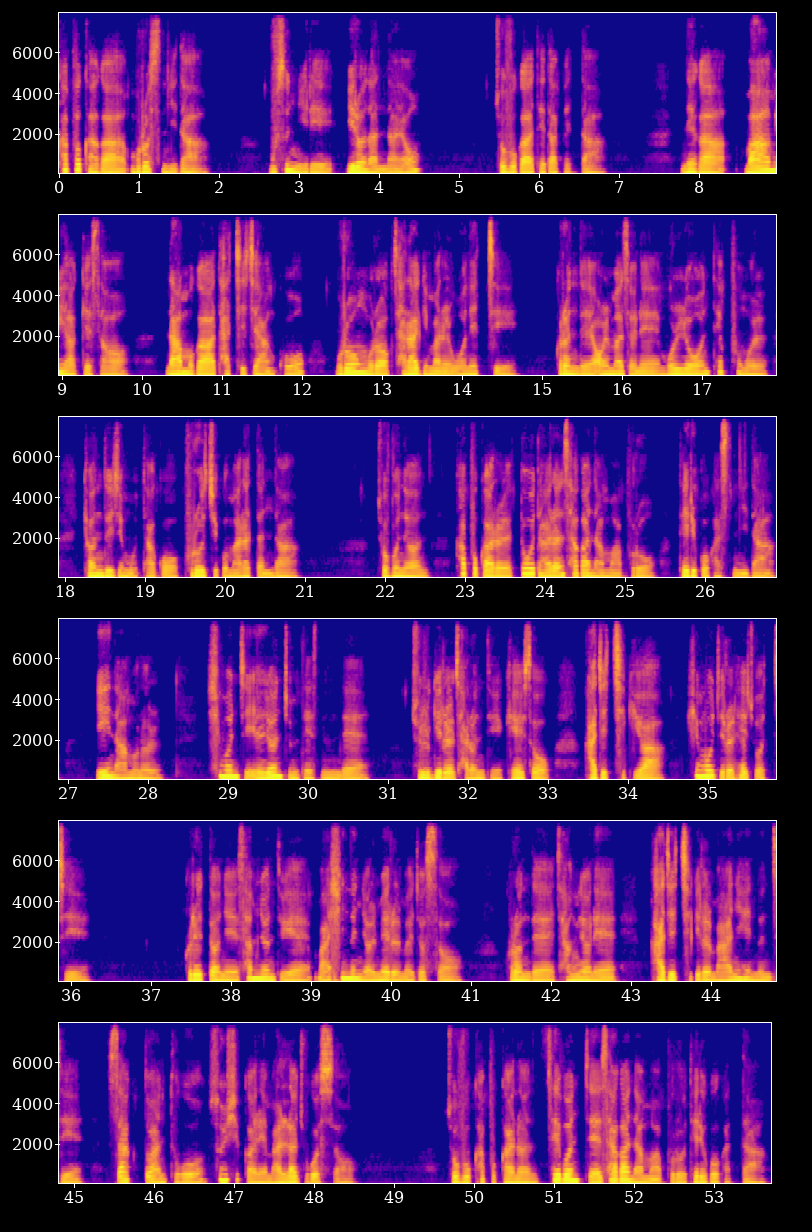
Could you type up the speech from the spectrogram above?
카프카가 물었습니다. 무슨 일이 일어났나요? 조부가 대답했다. 내가 마음이 약해서 나무가 다치지 않고 무럭무럭 자라기만을 원했지. 그런데 얼마 전에 몰려온 태풍을 견디지 못하고 부러지고 말았단다. 조부는 카프카를 또 다른 사과나무 앞으로 데리고 갔습니다. 이 나무를 심은 지 1년쯤 됐는데 줄기를 자른 뒤 계속 가지치기와 휘무지를 해주었지. 그랬더니 3년 뒤에 맛있는 열매를 맺었어. 그런데 작년에 가지치기를 많이 했는지 싹도 안 트고 순식간에 말라 죽었어. 조부 카프카는 세 번째 사과나무 앞으로 데리고 갔다.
